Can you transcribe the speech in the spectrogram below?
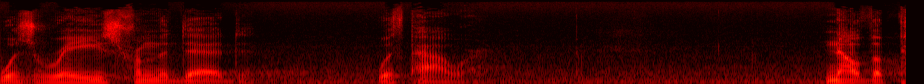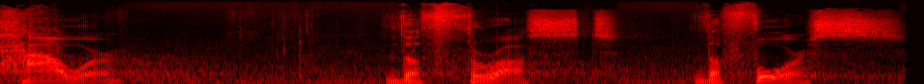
was raised from the dead with power. Now, the power, the thrust, the force,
